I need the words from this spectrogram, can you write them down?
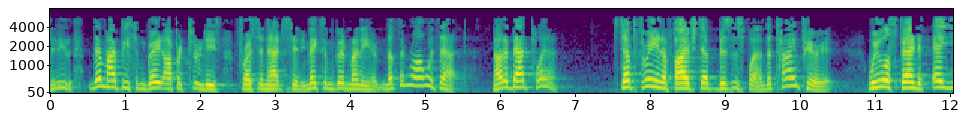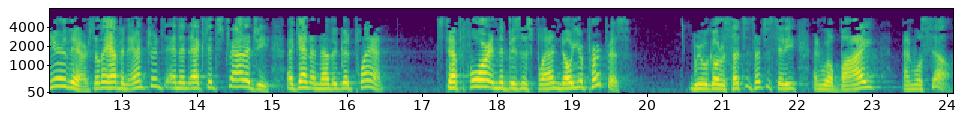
city. There might be some great opportunities for us in that city. Make some good money here. Nothing wrong with that. Not a bad plan. Step three in a five step business plan, the time period. We will spend a year there. So they have an entrance and an exit strategy. Again, another good plan. Step four in the business plan, know your purpose. We will go to such and such a city and we'll buy and we'll sell.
